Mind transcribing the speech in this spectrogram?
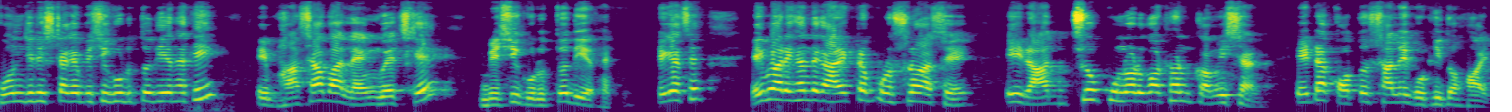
কোন জিনিসটাকে বেশি গুরুত্ব দিয়ে থাকি? এই ভাষা বা ল্যাঙ্গুয়েজকে বেশি গুরুত্ব দিয়ে থাকি। ঠিক আছে? এবার এখান থেকে আরেকটা প্রশ্ন আসে, এই রাজ্য পুনর্গঠন কমিশন এটা কত সালে গঠিত হয়?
